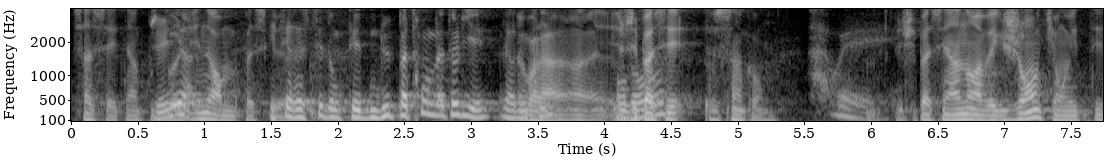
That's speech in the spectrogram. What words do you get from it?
Ça, ça a été un coup de bol énorme. Parce que... Et t'es resté, donc t'es devenu patron de l'atelier. Voilà, j'ai passé 5 ans. Ah ouais. J'ai passé un an avec Jean, qui ont été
